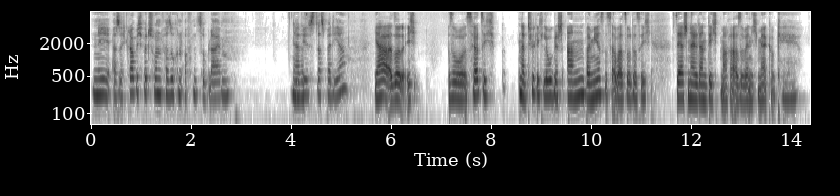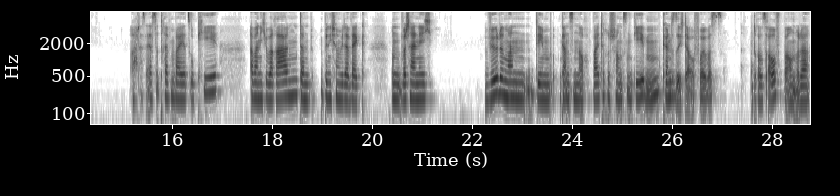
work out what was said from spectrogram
nee, also ich glaube, ich würde schon versuchen, offen zu bleiben. Ja, wie ist das bei dir? Ja, also ich, so, es hört sich natürlich logisch an. Bei mir ist es aber so, dass ich sehr schnell dann dicht mache. Also wenn ich merke, okay, ach, das erste Treffen war jetzt okay, aber nicht überragend, dann bin ich schon wieder weg. Und wahrscheinlich würde man dem Ganzen noch weitere Chancen geben, könnte sich da auch voll was draus aufbauen. Oder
